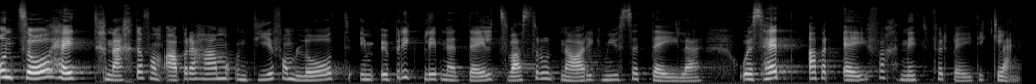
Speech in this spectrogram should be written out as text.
Und so haben die Knechte von Abraham und die vom Lot im übrig gebliebenen Teil das Wasser und die Nahrung müssen teilen. Und es hat aber einfach nicht für beide gelangt.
